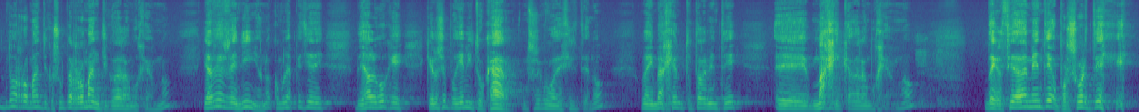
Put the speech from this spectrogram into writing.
no romántico, súper romántico de la mujer, ¿no? Y a veces de niño, ¿no? Como una especie de, de algo que, que, no se podía ni tocar, no sé cómo decirte, ¿no? Una imagen totalmente eh, mágica de la mujer, ¿no? Desgraciadamente, o por suerte,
